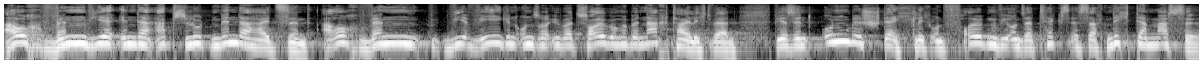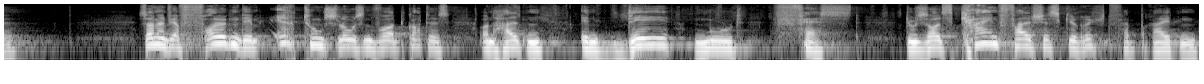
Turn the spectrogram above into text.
Auch wenn wir in der absoluten Minderheit sind, auch wenn wir wegen unserer Überzeugungen benachteiligt werden, wir sind unbestechlich und folgen, wie unser Text es sagt, nicht der Masse, sondern wir folgen dem irrtumslosen Wort Gottes und halten in Demut fest. Du sollst kein falsches Gerücht verbreiten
